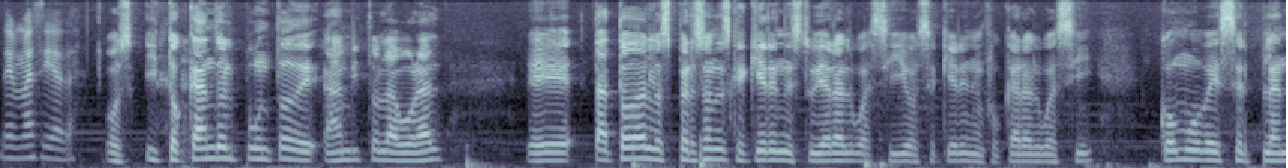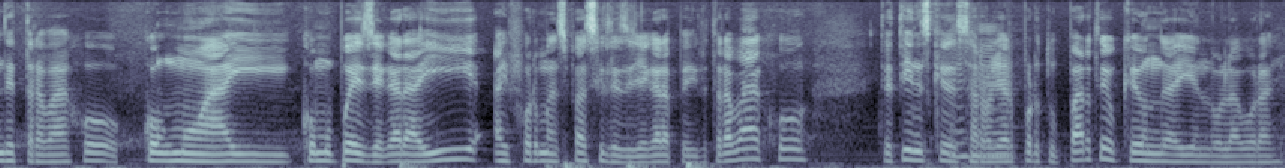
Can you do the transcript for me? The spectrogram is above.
demasiada. y tocando el punto de ámbito laboral, eh, a todas las personas que quieren estudiar algo así o se quieren enfocar algo así, ¿cómo ves el plan de trabajo? ¿Cómo hay, cómo puedes llegar ahí? ¿Hay formas fáciles de llegar a pedir trabajo? ¿Te tienes que desarrollar por tu parte o qué onda ahí en lo laboral?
